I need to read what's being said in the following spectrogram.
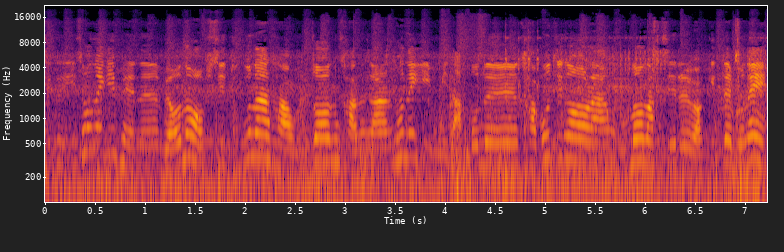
지금 이 선회기 배는 면허 없이 누구나 다 운전 가능한 선회기입니다. 오늘 갑오징어랑 문어 낚시를 왔기 때문에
